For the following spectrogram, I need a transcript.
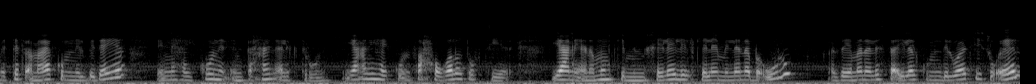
متفقه معاكم من البداية إن هيكون الامتحان إلكتروني. يعني هيكون صح وغلط واختياري. يعني أنا ممكن من خلال الكلام اللي أنا بقوله زي ما أنا لسه قايلة لكم من دلوقتي سؤال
